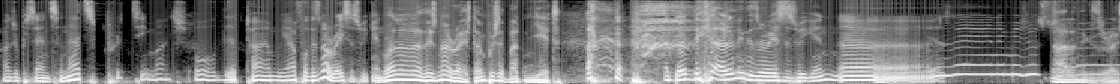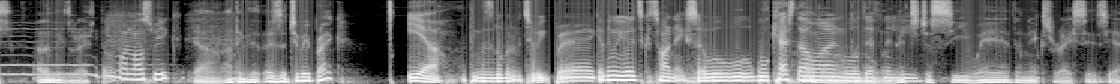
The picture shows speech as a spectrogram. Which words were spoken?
Hundred percent. And that's pretty much all the time we have for. There's no race this weekend. Well, no, no, there's no race. Don't push that button yet. I don't think. I don't think there's a race this weekend. Uh, is there? Let me just. No, I don't think there's a race. I don't think there's a race. There was one last week. Yeah, I think there- there's a two week break. Yeah, I think there's a little bit of a two week break. I think we go to Qatar next, so we'll we'll, we'll catch that Hold one. hold we'll on, hold on. definitely Let's just see where the next race is. Yeah,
